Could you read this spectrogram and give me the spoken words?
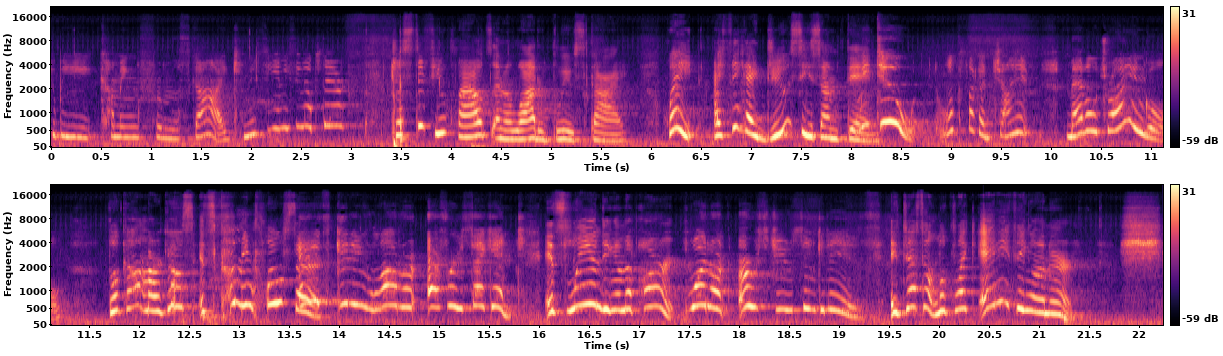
to be coming from the sky. Can you see anything up there? Just a few clouds and a lot of blue sky. Wait, I think I do see something. Me too. It looks like a giant metal triangle. Look out, Marcos. It's coming closer. And it's getting louder every second. It's landing in the park. What on earth do you think it is? It doesn't look like anything on Earth. Shh,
